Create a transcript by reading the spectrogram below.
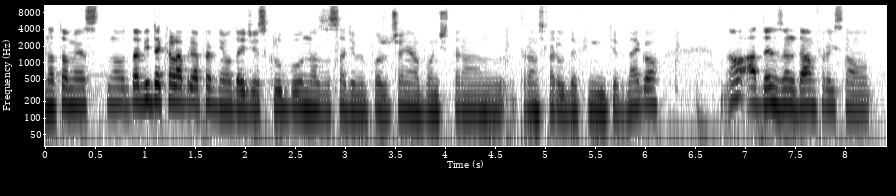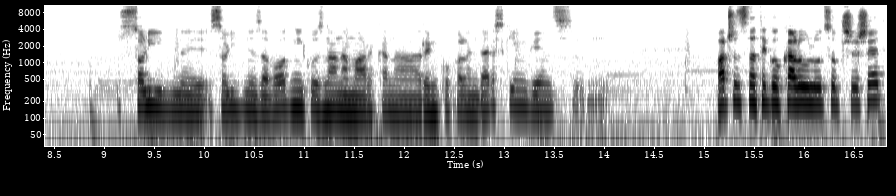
Natomiast no, Davide Calabria pewnie odejdzie z klubu na zasadzie wypożyczenia bądź tran transferu definitywnego. No a Denzel Dumfries, no solidny, solidny zawodnik, uznana marka na rynku holenderskim, więc patrząc na tego Kalulu, co przyszedł,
